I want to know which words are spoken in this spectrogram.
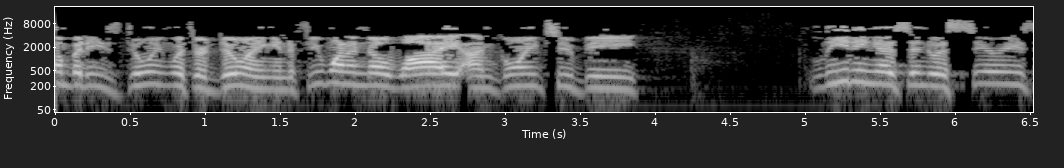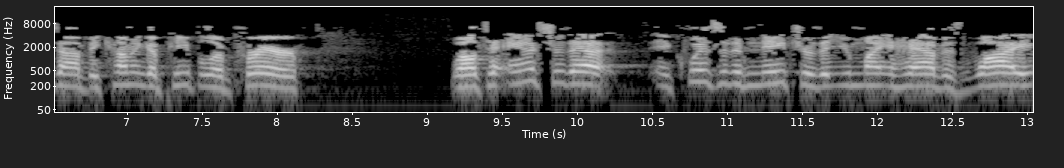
somebody's doing what they're doing, and if you want to know why I'm going to be leading us into a series on becoming a people of prayer, well, to answer that inquisitive nature that you might have is why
